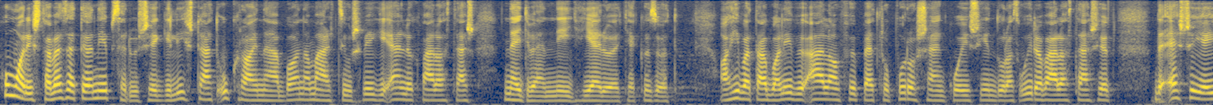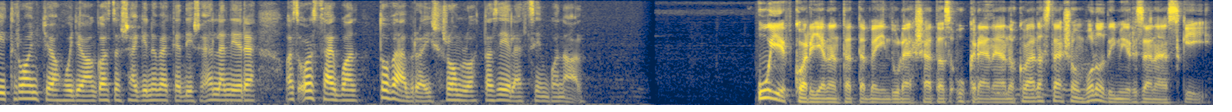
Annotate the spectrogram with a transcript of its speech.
Humorista vezeti a népszerűségi listát Ukrajnában a március végi elnökválasztás 44 jelöltje között. A hivatalban lévő államfő Petro Poroshenko is indul az újraválasztásért, de esélyeit rontja, hogy a gazdasági növekedés ellenére az országban továbbra is romlott az életszínvonal. Új évkor jelentette beindulását az ukrán elnökválasztáson Volodymyr Zelenszky.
